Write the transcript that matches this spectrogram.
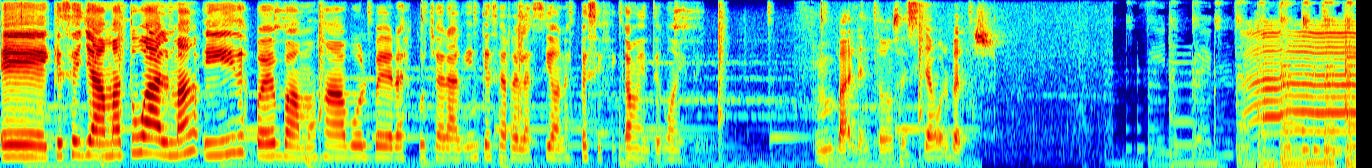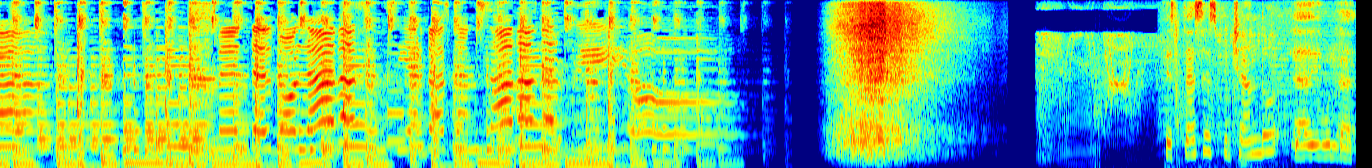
eh, que se llama Tu alma y después vamos a volver a escuchar a alguien que se relaciona específicamente con este. Vale, entonces ya volvemos. Estás escuchando La Divulgata.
